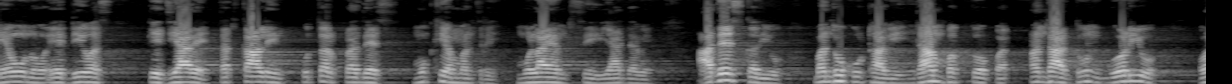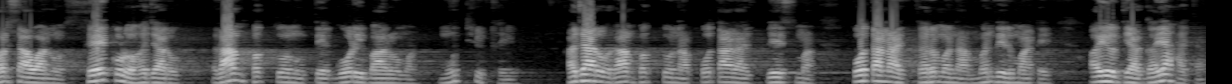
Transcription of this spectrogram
નેવુંનો એ દિવસ કે જ્યારે તત્કાલીન ઉત્તર પ્રદેશ મુખ્યમંત્રી મુલાયમસિંહ યાદવે આદેશ કર્યો, બંદૂક ઉઠાવી રામ ભક્તો પર અંધાધૂન ગોળીઓ વરસાવવાનો સેંકડો હજારો રામ ભક્તોનું તે ગોળીબારોમાં મૃત્યુ થયું. હજારો રામ ભક્તોના પોતાના જ દેશમાં, પોતાના જ ધર્મના મંદિર માટે અયોધ્યા ગયા હતા.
